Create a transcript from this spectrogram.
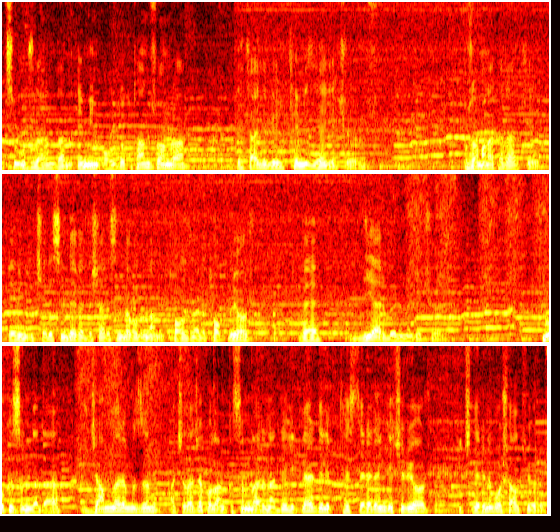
eksi uçlarından emin olduktan sonra detaylı bir temizliğe geçiyoruz. Bu zamana kadar ki evin içerisinde ve dışarısında bulunan tozları topluyor ve diğer bölüme geçiyoruz. Bu kısımda da camlarımızın açılacak olan kısımlarına delikler delip testereden geçiriyor, içlerini boşaltıyoruz.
